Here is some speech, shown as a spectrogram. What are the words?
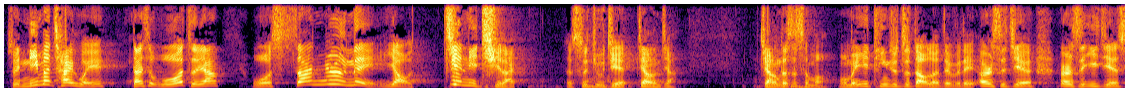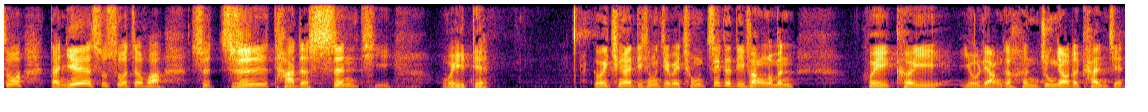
所以你们拆毁，但是我怎样？我三日内要建立起来。十九节这样讲，讲的是什么？我们一听就知道了，对不对？二十节、二十一节说，但耶稣说这话是指他的身体。为殿，各位亲爱的弟兄姐妹，从这个地方我们会可以有两个很重要的看见。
